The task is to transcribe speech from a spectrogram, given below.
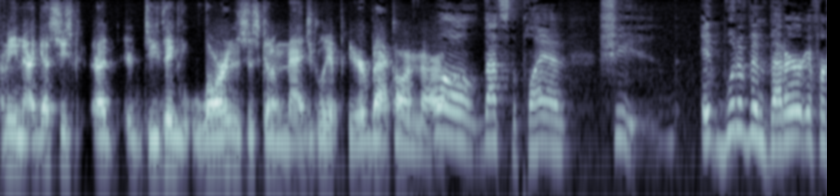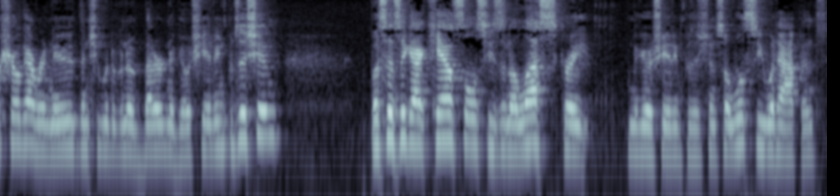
I mean, I guess she's. Uh, do you think Lauren is just going to magically appear back on? Uh, Well, that's the plan. She, it would have been better if her show got renewed. Then she would have been in a better negotiating position. But since it got canceled, she's in a less great negotiating position. So we'll see what happens.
